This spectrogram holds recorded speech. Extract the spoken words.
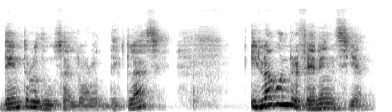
dentro de un salón de clase. Y lo hago en referencia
